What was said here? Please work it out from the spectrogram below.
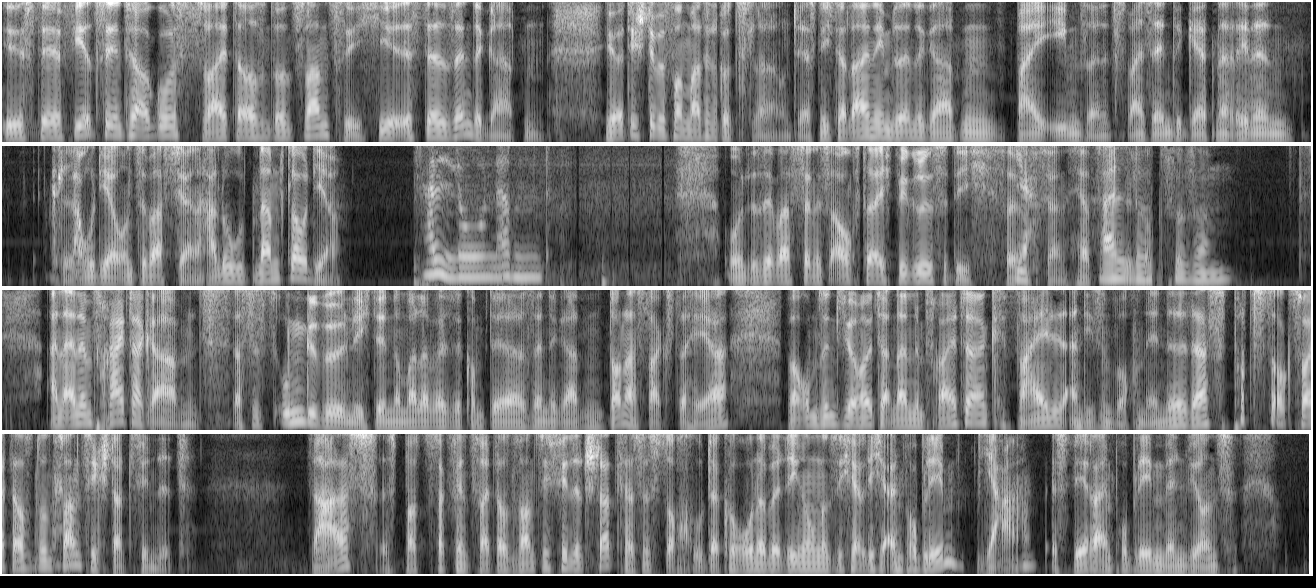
Ist der 14. August 2020. Hier ist der Sendegarten. Ihr hört die Stimme von Martin Rützler und er ist nicht alleine im Sendegarten. Bei ihm seine zwei Sendegärtnerinnen Claudia und Sebastian. Hallo, guten Abend, Claudia. Hallo, guten Abend. Und Sebastian ist auch da. Ich begrüße dich, Sebastian. Ja. Herzlich Hallo willkommen. zusammen an einem Freitagabend. Das ist ungewöhnlich, denn normalerweise kommt der Sendegarten donnerstags daher. Warum sind wir heute an einem Freitag? Weil an diesem Wochenende das Potsdok 2020 stattfindet. Was? Das Potsdok 2020 findet statt. Das ist doch unter Corona-Bedingungen sicherlich ein Problem. Ja, es wäre ein Problem, wenn wir uns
